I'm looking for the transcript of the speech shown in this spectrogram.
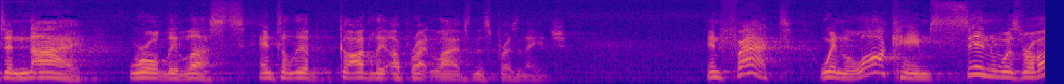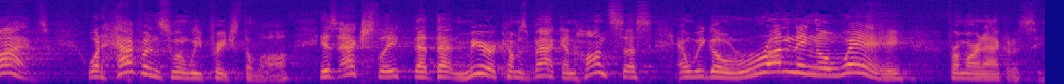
deny worldly lusts and to live godly upright lives in this present age." In fact, when law came, sin was revived. What happens when we preach the law is actually that that mirror comes back and haunts us and we go running away from our inadequacy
